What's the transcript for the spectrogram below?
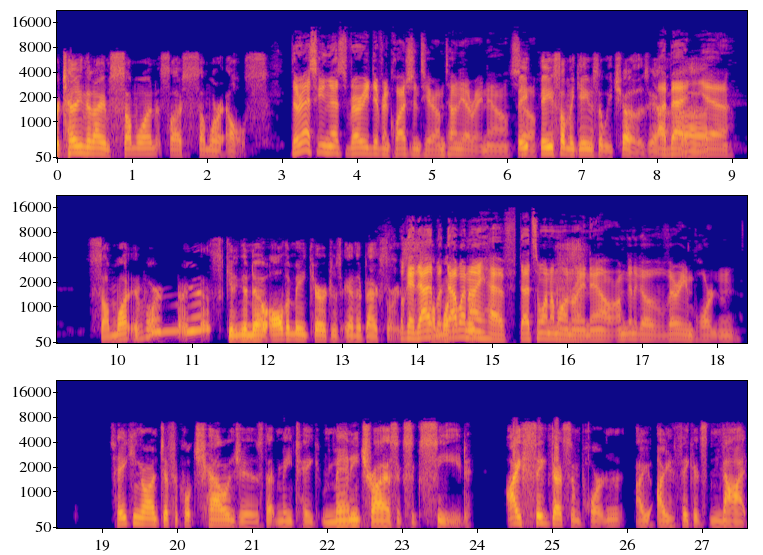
Pretending that I am someone slash somewhere else, They're asking us very different questions here. I'm telling you that right now. ba- So based on the games that we chose. Yeah, I bet. uh, yeah. somewhat important, I guess. Getting to know all the main characters and their backstories. Okay, that that one I have. That's the one I'm on right now. I'm gonna go very important. taking on difficult challenges that may take many tries to succeed. I think that's important. I, I think it's not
